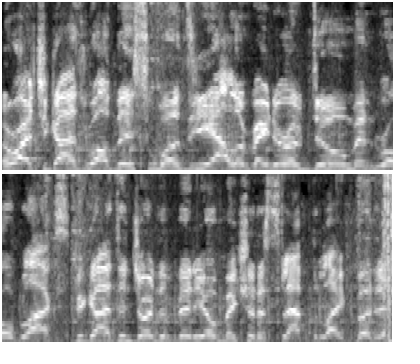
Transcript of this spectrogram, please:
Alright, you guys, well, this was the Elevator of Doom and Roblox. If you guys enjoyed the video, make sure to slap the like button.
